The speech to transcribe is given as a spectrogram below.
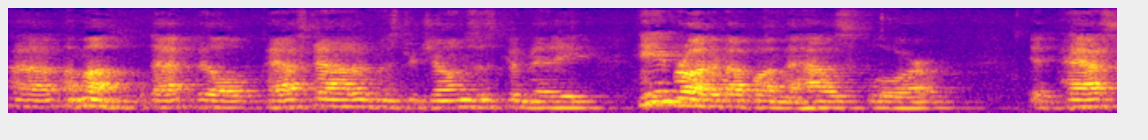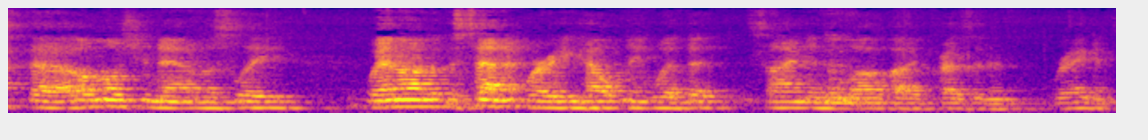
uh, a month, that bill passed out of Mr. Jones's committee. He brought it up on the House floor. It passed uh, almost unanimously went on to the Senate where he helped me with it, signed into law by President Reagan.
